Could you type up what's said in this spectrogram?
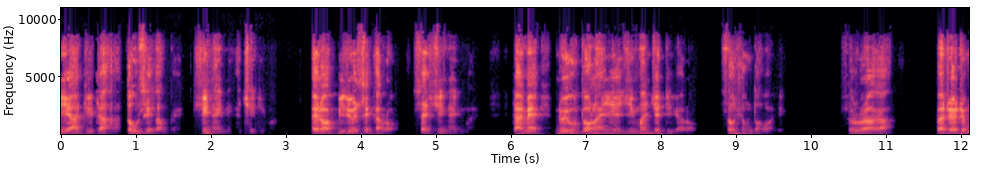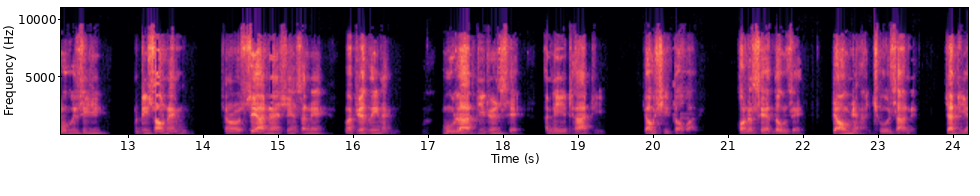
နေရာဒေသဟာ30လောက်ပဲရှိနိုင်တဲ့အခြေအနေပါအဲ့တော့ပြည်တွင်းစစ်ကတော့ဆက်ရှိနိုင်ပါတယ်ဒါပေမဲ့ຫນွေဦးတော်လှန်ရေးရဲ့ရည်မှန်းချက်တွေကတော့ဆုံးရှုံးသွားပါလိမ့်ဆိုလိုတာကဖက်ဒရယ်ဒီမိုကရေစီမတည်ဆောက်နိုင်ဘူးကျွန်တော်တို့ဆရာနယ်ရှင်စနစ်မပြည့်သိမ်းနိုင်ဘူး မူလပြည်တွင်းစစ်အနေအထားထိရောက်ရှိတော့ပါလိမ့်80 30ပြောင်းပြန်အချိုးစားနဲ့ရပ်တည်ရ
